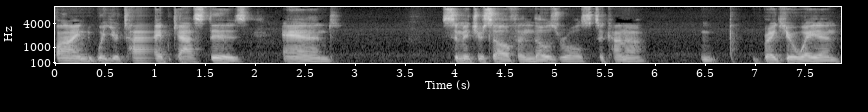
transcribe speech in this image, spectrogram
find what your typecast is and submit yourself in those roles to kind of break your way in.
